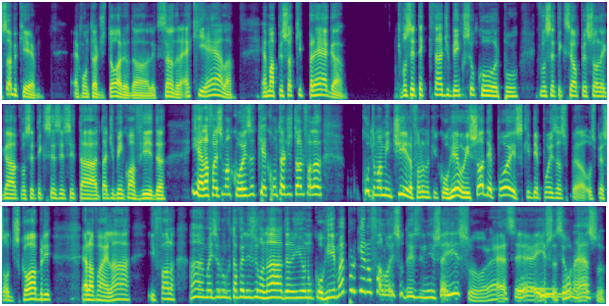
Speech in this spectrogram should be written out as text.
sabe o que é, é contraditório da Alexandra? É que ela é uma pessoa que prega que você tem que estar de bem com o seu corpo, que você tem que ser uma pessoa legal, que você tem que se exercitar, estar de bem com a vida. E ela faz uma coisa que é contraditória, fala, conta uma mentira, falando que correu, e só depois que depois as, os pessoal descobre, ela vai lá e fala: Ah, mas eu não estava lesionada e eu não corri. Mas por que não falou isso desde o início? É isso, é ser isso, é ser honesto.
